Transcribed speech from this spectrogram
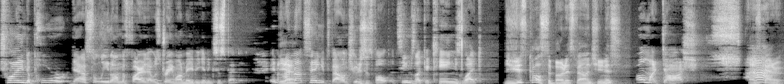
trying to pour gasoline on the fire that was Draymond maybe getting suspended. And Yeah. I'm not saying it's Valanciunas' fault. It seems like a King's like, Did you just call Sabonis Valanciunas? oh my gosh. That's Ah, kind of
